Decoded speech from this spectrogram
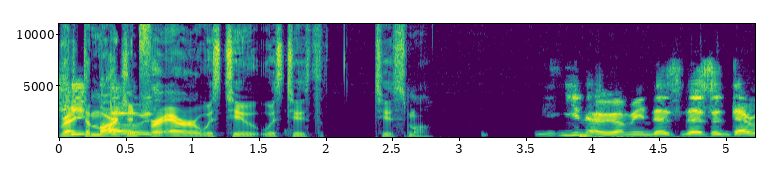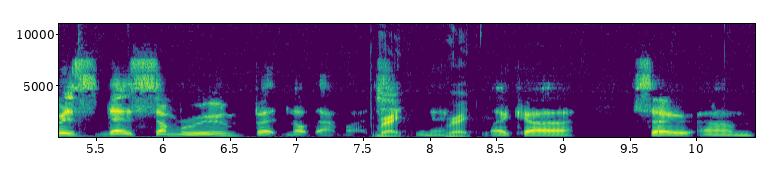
right. The margin always- for error was too was too too small. you know, I mean, there's there's a there is there's some room, but not that much. Right. You know, right. Like, uh, so um,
